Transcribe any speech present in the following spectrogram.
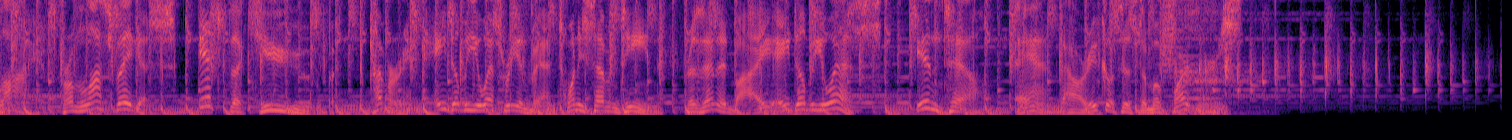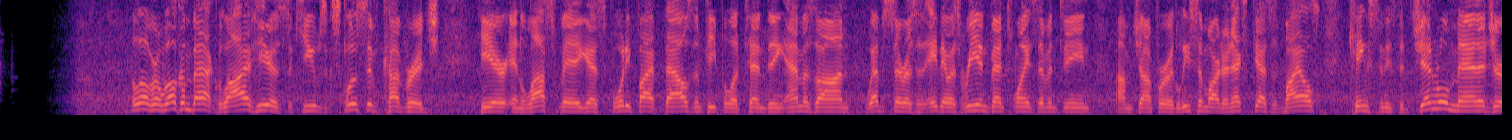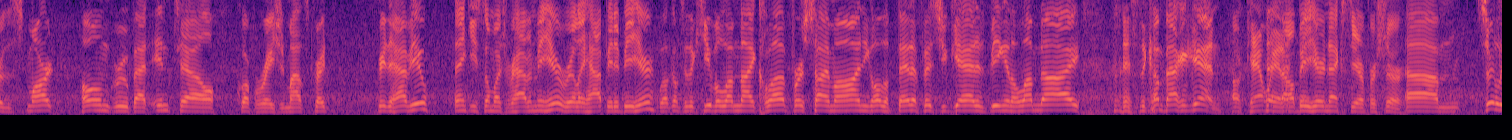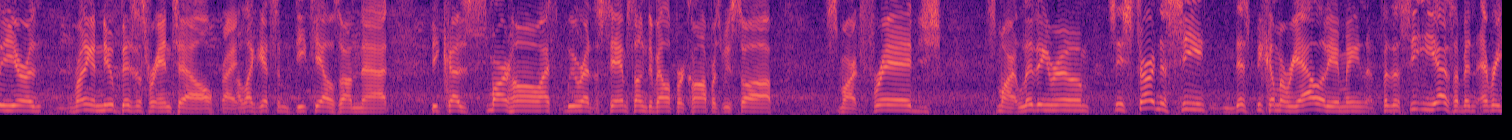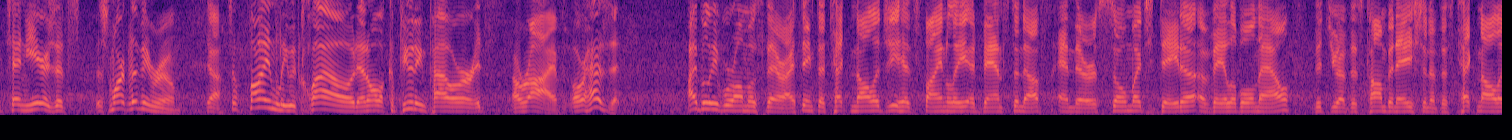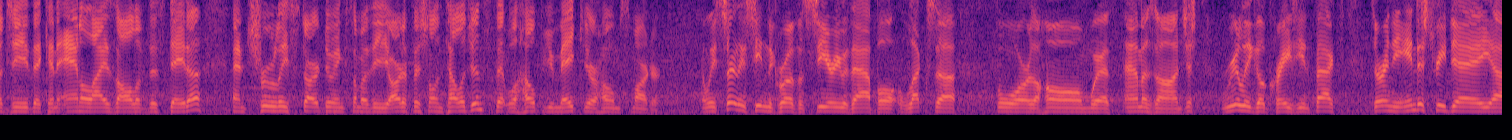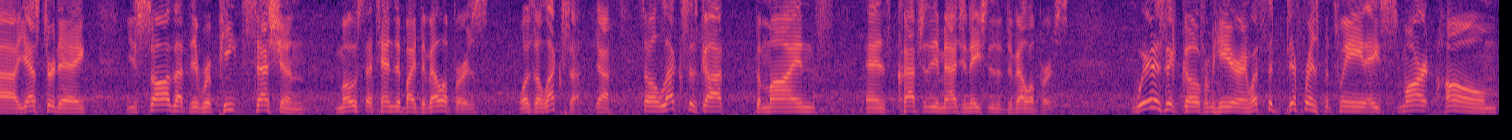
Live from Las Vegas, it's theCUBE. Covering AWS reInvent 2017. Presented by AWS, Intel, and our ecosystem of partners. Hello everyone, welcome back. Live here is theCUBE's exclusive coverage here in Las Vegas, 45,000 people attending, Amazon Web Services, AWS reInvent 2017. I'm John Furrier with Lisa Martin. Our next guest is Miles Kingston. He's the General Manager of the Smart Home Group at Intel Corporation. Miles, great, great to have you. Thank you so much for having me here, really happy to be here. Welcome to the CUBE Alumni Club, first time on, you all the benefits you get as being an alumni, is to come back again. Oh, can't wait, I'll be here next year for sure. Um, certainly you're running a new business for Intel. Right. I'd like to get some details on that because smart home, I, we were at the Samsung Developer Conference, we saw smart fridge, smart living room. So you're starting to see this become a reality. I mean, for the CES, I've been every 10 years, it's the smart living room. Yeah. So finally with cloud and all the computing power, it's arrived, or has it? I believe we're almost there. I think the technology has finally advanced enough and there is so much data available now that you have this combination of this technology that can analyze all of this data and truly start doing some of the artificial intelligence that will help you make your home smarter. And we've certainly seen the growth of Siri with Apple, Alexa for the home with Amazon, just really go crazy. In fact, during the industry day uh, yesterday, you saw that the repeat session most attended by developers was Alexa. Yeah. So Alexa's got the minds and captured the imagination of the developers. Where does it go from here and what's the difference between a smart home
